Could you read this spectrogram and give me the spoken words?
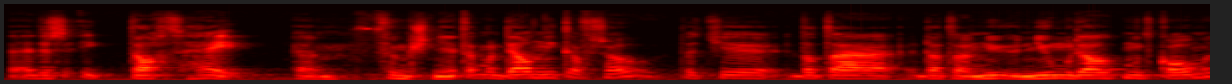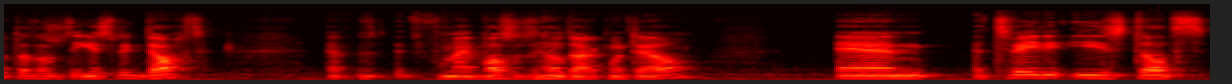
dus ik dacht, hey, um, functioneert dat model niet of zo? Dat, je, dat, daar, dat er nu een nieuw model moet komen? Dat was het eerste wat ik dacht. Uh, voor mij was het een heel duidelijk model. En het tweede is dat.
